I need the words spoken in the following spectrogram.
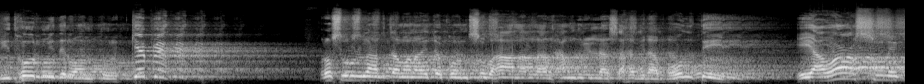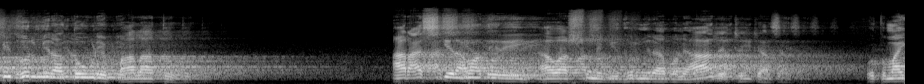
বিধর্মীদের অন্তর কেঁপে। রসুল্লাহর জামানায় যখন সুবহান আল্লাহ আলহামদুলিল্লাহ সাহাবিরা বলতে, এই আওয়াজ শুনে বিধর্মীরা দৌড়ে পালাতো। আর আজকের আমাদের এই আওয়াজ শুনে বিধর্মীরা বলে, আরে ঠিক আছে, ও তোমায়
